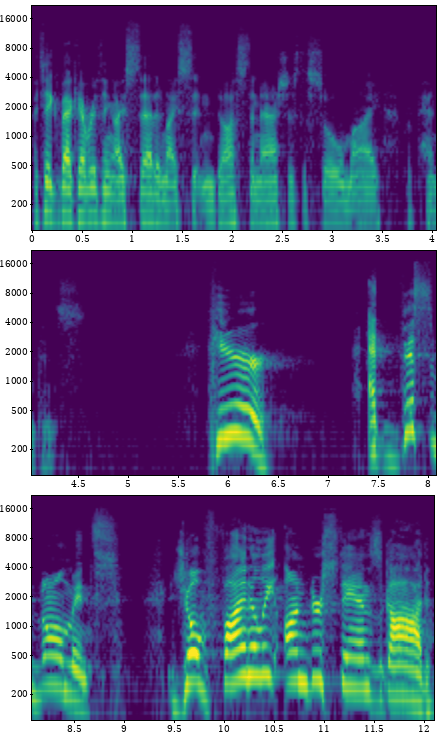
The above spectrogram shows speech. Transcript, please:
I take back everything I said, and I sit in dust and ashes to sow my repentance. Here, at this moment, Job finally understands God.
